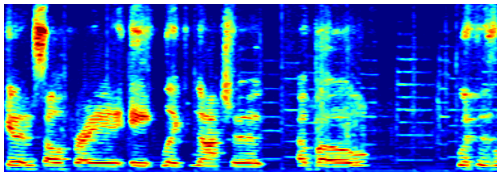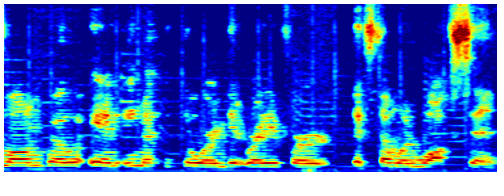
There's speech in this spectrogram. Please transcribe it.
get himself ready, eight, like notch a, a bow, with his longbow and aim at the door and get ready for if someone walks in.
